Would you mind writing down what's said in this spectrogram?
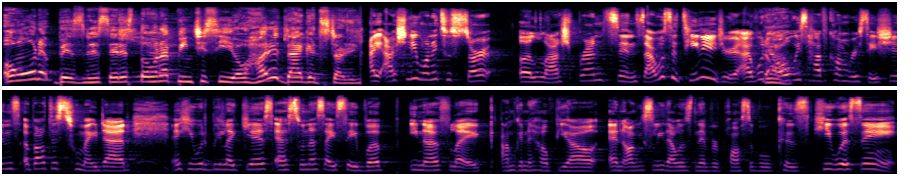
own business. Eres toda una Yeah. pinche CEO. How did that get started? I actually wanted to start a lash brand since I was a teenager. I would Yeah. always have conversations about this to my dad, and he would be like, "Yes, as soon as I save up enough, like I'm gonna help you out." And obviously, that was never possible because he wasn't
